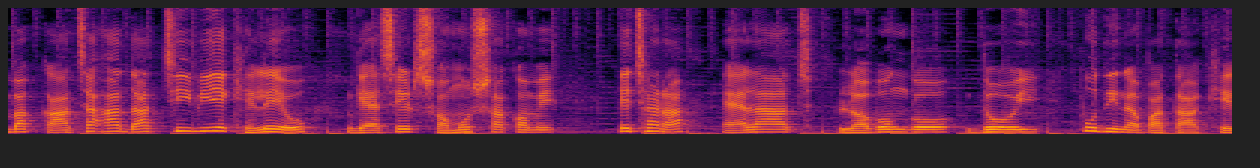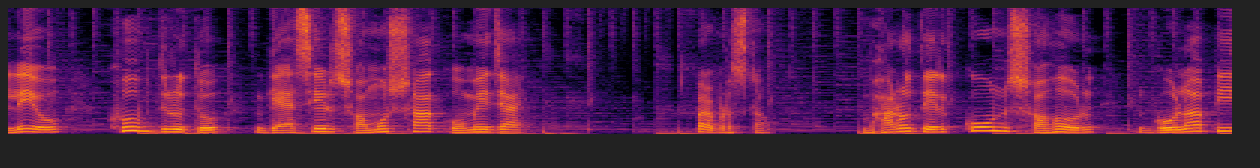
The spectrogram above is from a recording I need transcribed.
বা কাঁচা আদা চিবিয়ে খেলেও গ্যাসের সমস্যা কমে। এছাড়া এলাচ, লবঙ্গ, দই, পুদিনা পাতা খেলেও খুব দ্রুত গ্যাসের সমস্যা কমে যায়। প্রশ্ন, ভারতের কোন শহর গোলাপি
